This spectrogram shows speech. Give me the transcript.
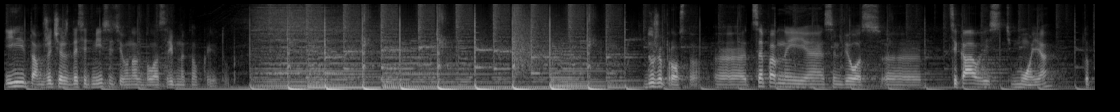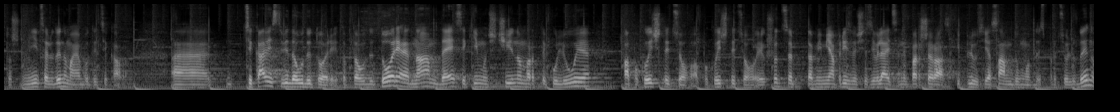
І там вже через 10 місяців у нас була срібна кнопка YouTube. Дуже просто. Е, Це певний е, симбіоз, е, цікавість моя. Тобто, мені ця людина має бути цікава. Цікавість від аудиторії. Тобто аудиторія нам десь якимось чином артикулює, а покличте цього, а покличте цього. Якщо це там ім'я прізвище з'являється не перший раз, і плюс я сам думав десь про цю людину,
